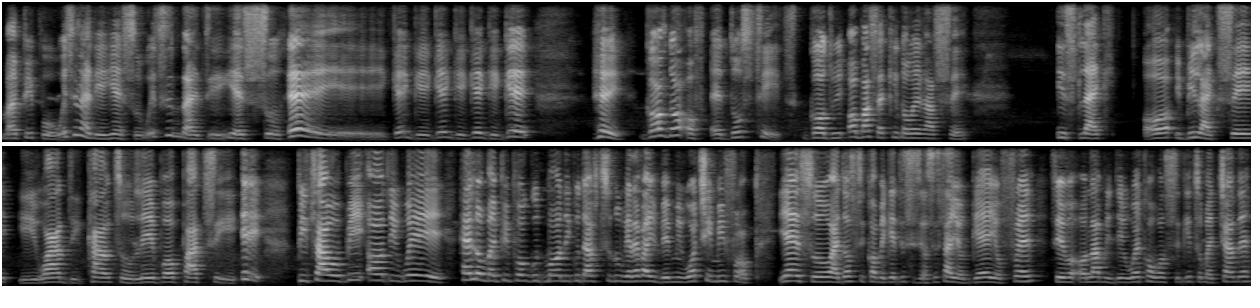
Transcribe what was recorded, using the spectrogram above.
my people wetin i dey hear so wetin i dey hear so hey gege gege gege ge hey governor of edo state godwin obaseki say it's like or e be like say e wan the council labour party peter obi all the way. Hello my people. Good morning good afternoon wherever you may be watching me from. Yes so i don still come again. This is your sister your girl your friend favour olamide. Welcome once again to my channel.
